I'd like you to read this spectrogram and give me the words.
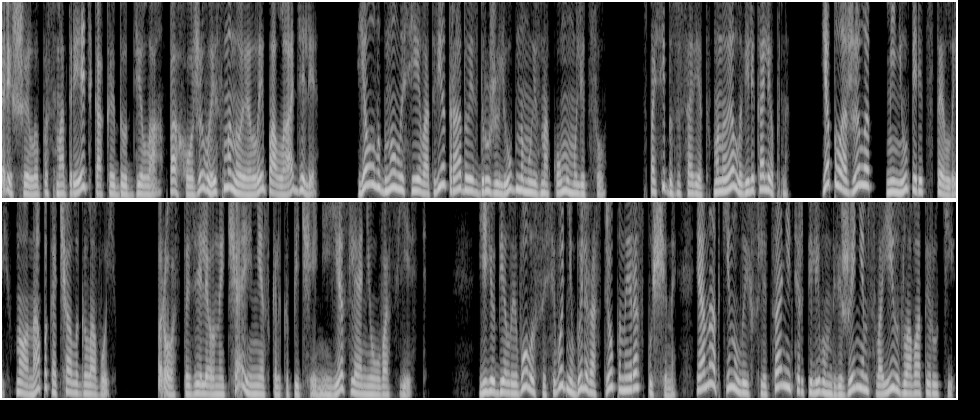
Решила посмотреть, как идут дела. Похоже, вы с Мануэлой поладили». Я улыбнулась ей в ответ, радуясь дружелюбному и знакомому лицу. «Спасибо за совет. Мануэла великолепна». Я положила меню перед Стеллой, но она покачала головой. «Просто зеленый чай и несколько печений, если они у вас есть». Ее белые волосы сегодня были растрепаны и распущены, и она откинула их с лица нетерпеливым движением своей узловатой руки.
